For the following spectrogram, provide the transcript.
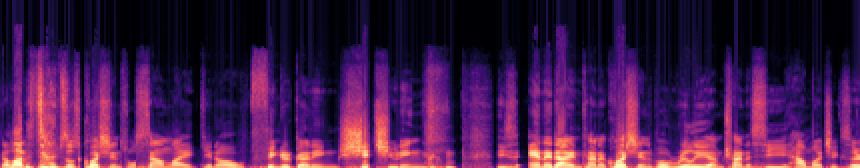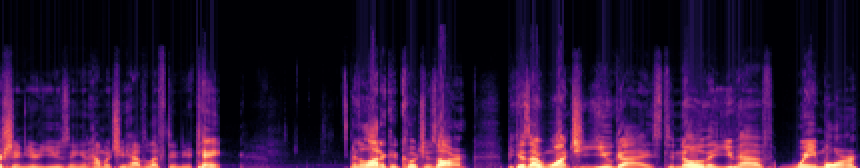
a lot of times those questions will sound like, you know, finger gunning, shit shooting, these anodyne kind of questions. But really, I'm trying to see how much exertion you're using and how much you have left in your tank. And a lot of good coaches are because I want you guys to know that you have way more.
